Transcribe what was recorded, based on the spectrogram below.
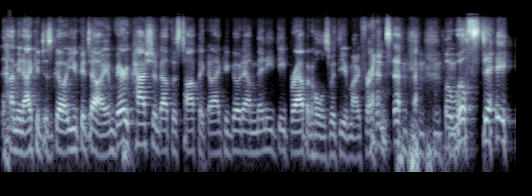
I mean, I could just go, you could tell I am very passionate about this topic and I could go down many deep rabbit holes with you, my friend. but we'll stay,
